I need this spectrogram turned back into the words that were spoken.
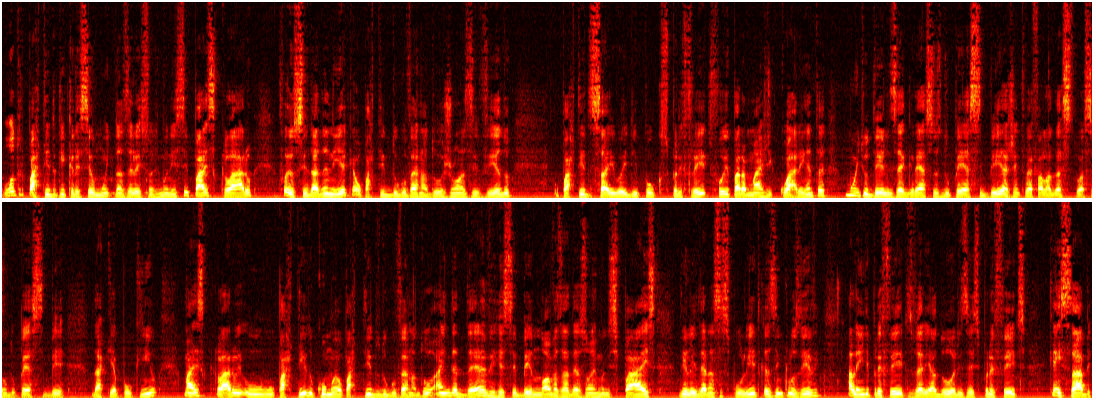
Outro partido que cresceu muito nas eleições municipais, claro, foi o Cidadania, que é o partido do governador João Azevedo. O partido saiu aí de poucos prefeitos, foi para mais de 40, muitos deles egressos do PSB. A gente vai falar da situação do PSB daqui a pouquinho, mas claro, o partido, como é o partido do governador, ainda deve receber novas adesões municipais de lideranças políticas, inclusive além de prefeitos, vereadores, ex-prefeitos, quem sabe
